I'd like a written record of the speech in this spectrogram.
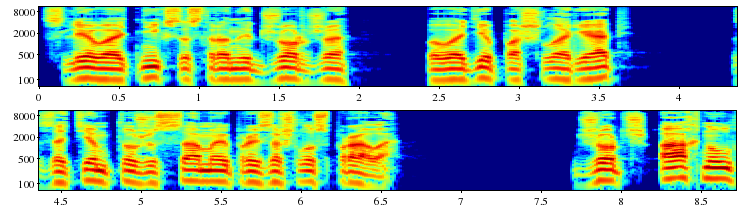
Слева от них со стороны Джорджа по воде пошла рябь, затем то же самое произошло справа. Джордж ахнул,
